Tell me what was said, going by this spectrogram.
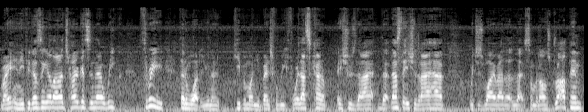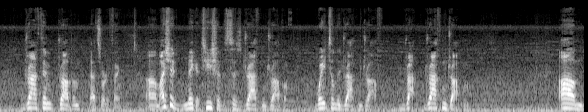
right? And if he doesn't get a lot of targets in that week three, then what? Are you going to keep him on your bench for week four? That's kind of issues that I that, that's the issue that I have, which is why I rather let someone else drop him, draft him, drop him, that sort of thing. Um, I should make a T-shirt that says draft and drop him. Wait till they draft and drop, drop, draft and drop him. Um,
